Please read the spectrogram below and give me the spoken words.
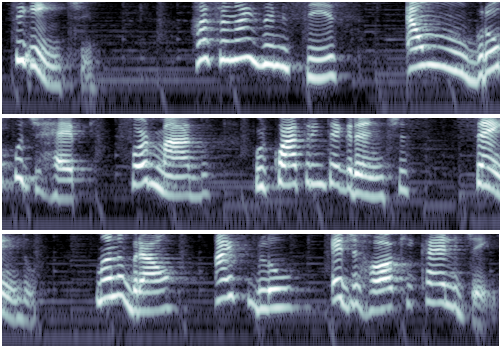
Seguinte, Racionais MCs é um grupo de rap formado por quatro integrantes, sendo Mano Brown, Ice Blue, Ed Rock e KLJ.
